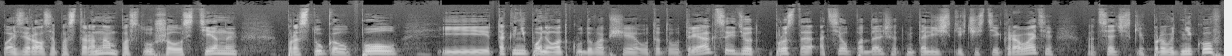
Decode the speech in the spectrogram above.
поозирался по сторонам, послушал стены, простукал пол и так и не понял, откуда вообще вот эта вот реакция идет. Просто отсел подальше от металлических частей кровати, от всяческих проводников.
